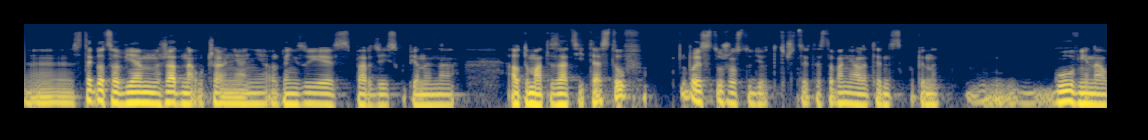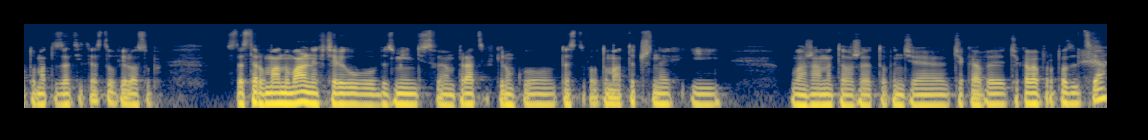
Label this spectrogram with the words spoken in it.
y, z tego co wiem, żadna uczelnia nie organizuje, jest bardziej skupiony na automatyzacji testów, no bo jest dużo studiów dotyczących testowania, ale ten jest skupiony głównie na automatyzacji testów. Wiele osób z testerów manualnych chcieliby zmienić swoją pracę w kierunku testów automatycznych i uważamy to, że to będzie ciekawy, ciekawa propozycja.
